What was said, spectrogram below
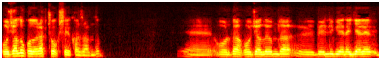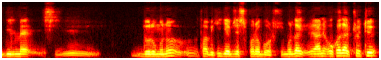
hocalık olarak çok şey kazandım. E, orada hocalığımda e, belli bir yere gelebilme e, durumunu tabii ki Gebzespor'a borçluyum. Burada yani o kadar kötü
